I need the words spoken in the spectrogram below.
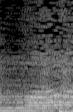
الله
